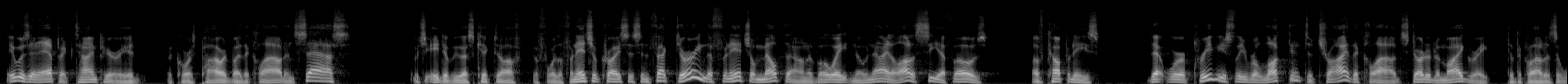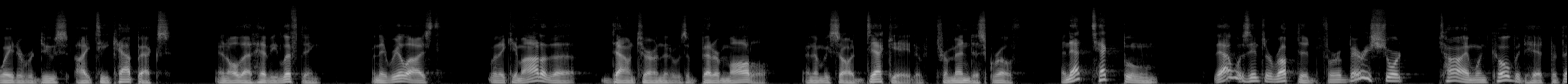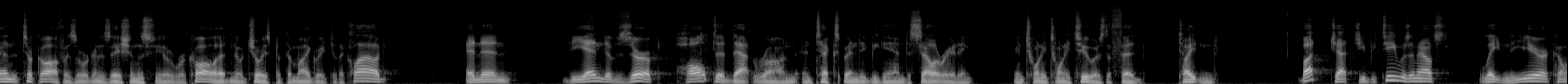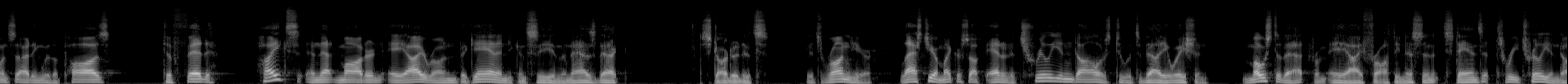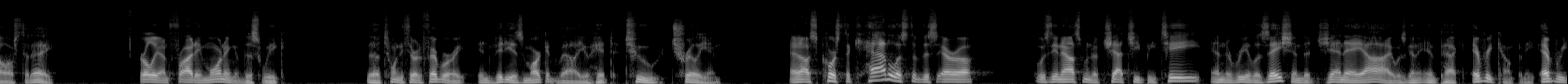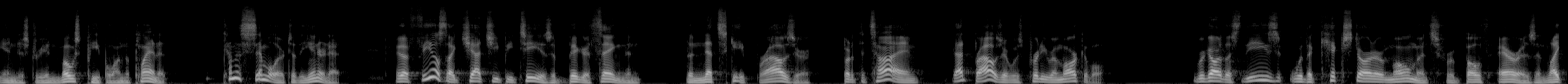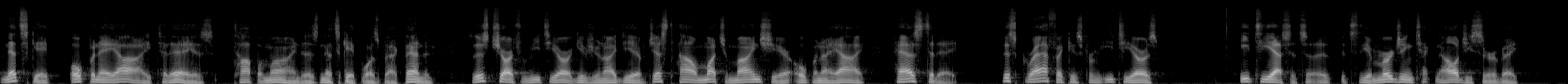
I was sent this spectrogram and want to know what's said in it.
It was an epic time period, of course, powered by the cloud and SaaS, which AWS kicked off before the financial crisis. In fact, during the financial meltdown of 08 and 09, a lot of CFOs of companies that were previously reluctant to try the cloud started to migrate to the cloud as a way to reduce IT capex and all that heavy lifting. And they realized when they came out of the downturn that it was a better model. And then we saw a decade of tremendous growth. And that tech boom, that was interrupted for a very short time when COVID hit, but then it took off as organizations, you know, recall, had no choice but to migrate to the cloud. And then the end of ZIRP halted that run and tech spending began decelerating in 2022 as the Fed tightened. But ChatGPT was announced late in the year, coinciding with a pause to Fed hikes and that modern AI run began. And you can see in the NASDAQ started its, its run here. Last year, Microsoft added a trillion dollars to its valuation, most of that from AI frothiness, and it stands at $3 trillion today. Early on Friday morning of this week, the 23rd of February, NVIDIA's market value hit 2 trillion. And of course, the catalyst of this era was the announcement of ChatGPT and the realization that Gen AI was going to impact every company, every industry, and most people on the planet. Kind of similar to the internet. it feels like ChatGPT is a bigger thing than the Netscape browser, but at the time, that browser was pretty remarkable. Regardless, these were the Kickstarter moments for both eras. And like Netscape, OpenAI today is top of mind as Netscape was back then. And so this chart from ETR gives you an idea of just how much mindshare OpenAI has today. This graphic is from ETR's ETS. It's a it's the Emerging Technology Survey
